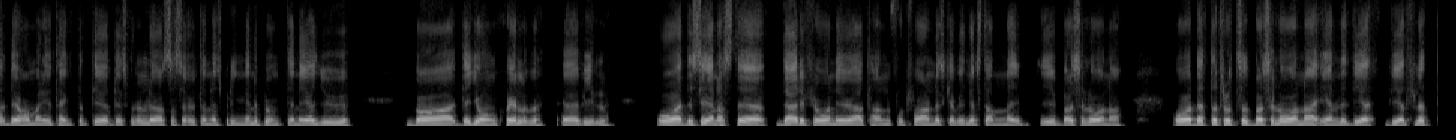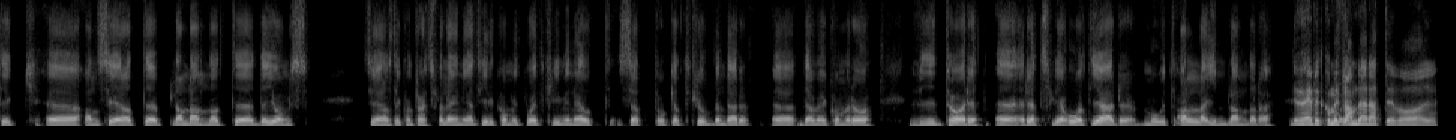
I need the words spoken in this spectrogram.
det har man ju tänkt att det, det skulle lösa sig, utan den springande punkten är ju vad de Jong själv vill. Och det senaste därifrån är ju att han fortfarande ska vilja stanna i, i Barcelona. Och detta trots att Barcelona enligt The Athletic eh, anser att eh, bland annat eh, de Jongs senaste kontraktsförlängningar tillkommit på ett kriminellt sätt och att klubben där Eh, därmed kommer att vidta rätt, eh, rättsliga åtgärder mot alla inblandade. Det har även kommit fram där att det var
